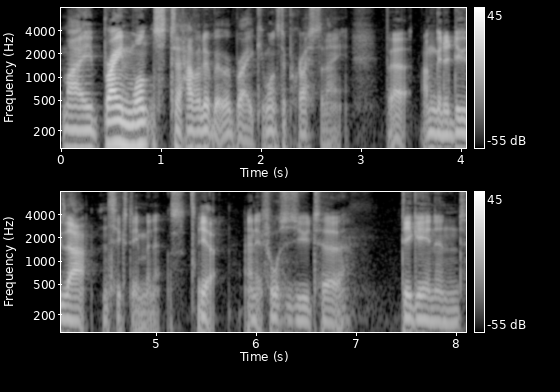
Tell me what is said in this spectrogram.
My brain wants to have a little bit of a break. It wants to procrastinate, but I'm going to do that in 16 minutes, Yeah. And it forces you to dig in and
